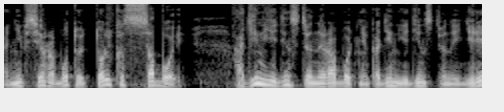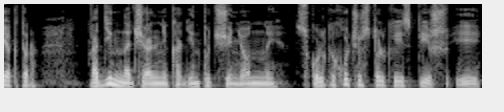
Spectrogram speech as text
Они все работают только с собой. Один единственный работник, один единственный директор, один начальник, один подчиненный. Сколько хочешь, столько и спишь. И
